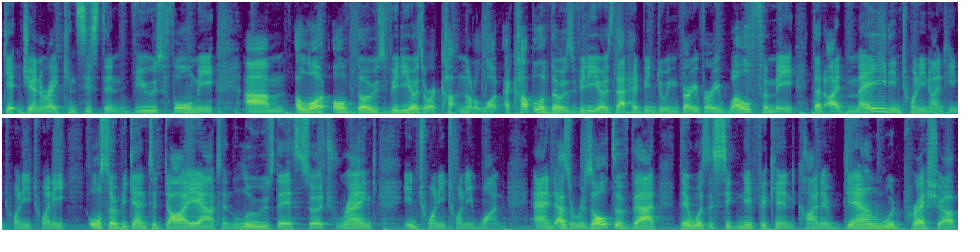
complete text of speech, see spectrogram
get generate consistent views for me, um, a lot of those videos videos, or a cut, not a lot, a couple of those videos that had been doing very, very well for me that I'd made in 2019, 2020 also began to die out and lose their search rank in 2021. And as a result of that, there was a significant kind of downward pressure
